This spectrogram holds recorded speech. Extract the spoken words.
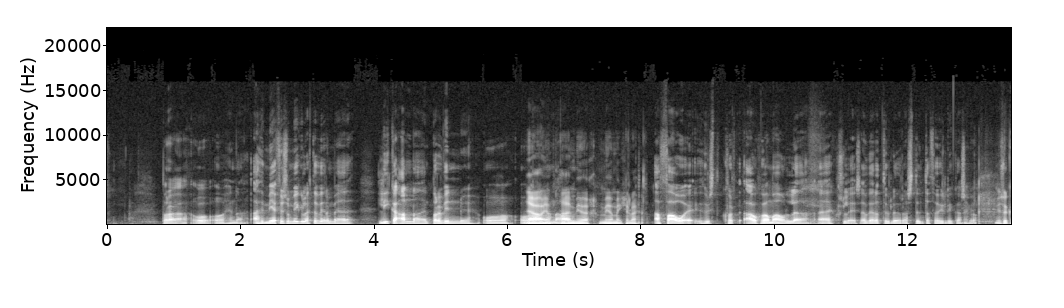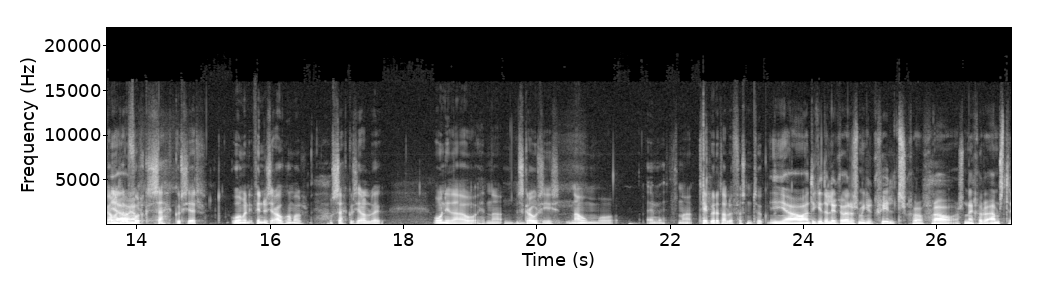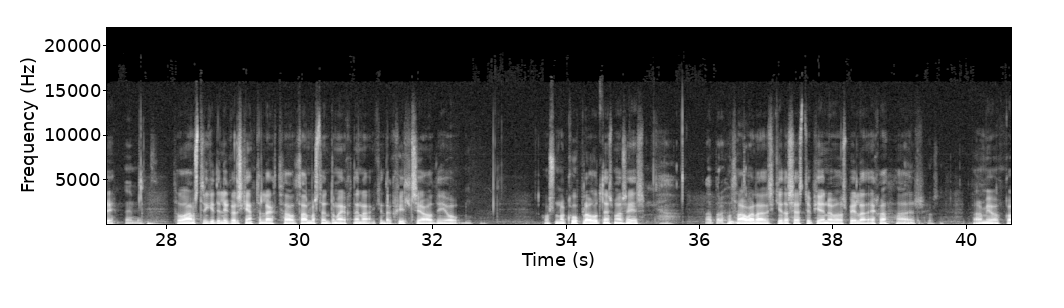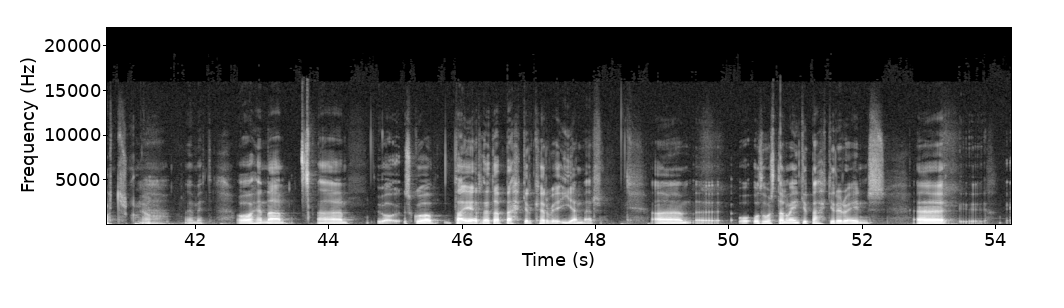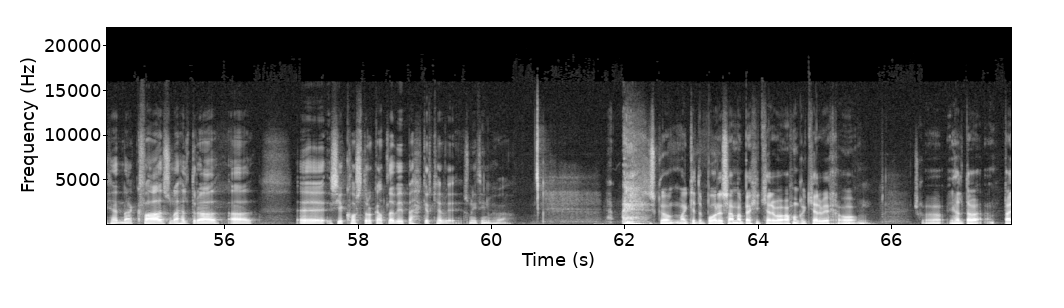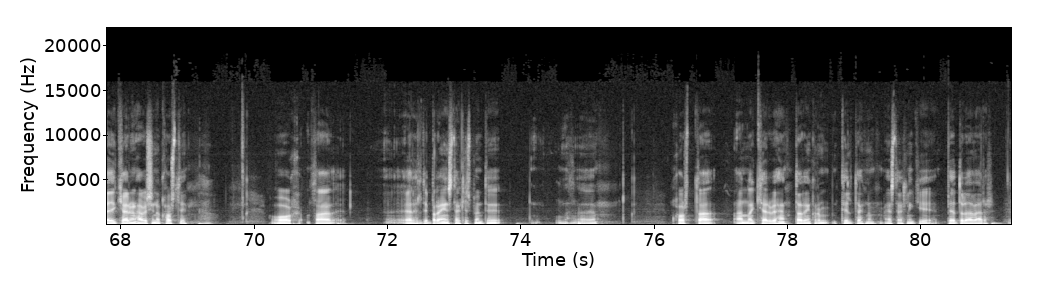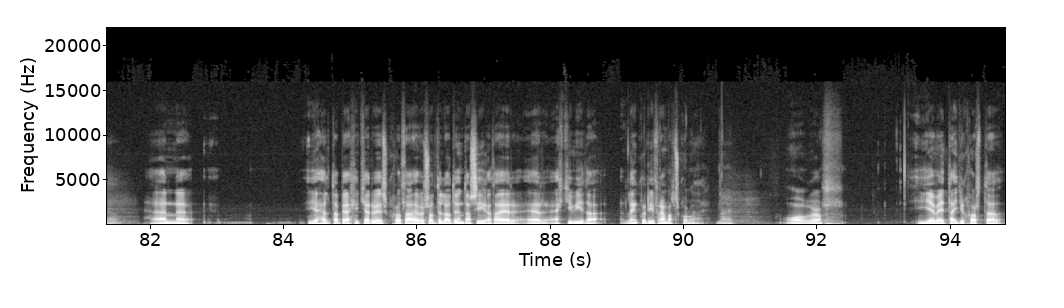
bara og, og hérna að því mér finnst svo mikilvægt að vera með líka annað en bara vinnu og, og já, já hérna það er mjög, mjög mikilvægt. Að fá, þú veist, hvort áhuga mál eða, eða eitthvað svoleiðis, að vera duglegur að stunda þau líka sko. Er svo gaman Já, þegar já. fólk sekkur sér ofan, finnur sér áhugamál og sekkur sér alveg það og hérna, skráur sér í nám og einmitt, svona, tekur þetta alveg föstum tökum. Já, þetta getur líka verið svo mikið kvíld sko, frá svona einhverju amstri. Einmitt þó að amstri getur líka verið skemmtilegt þá þarf maður stundum að einhvern veginn að geta kvíld sig á því og, og svona kúpla út eins og maður segir það er bara og þá er það að geta sest upp hérna og spila eitthvað, það er 100%. bara mjög gott sko. Já. einmitt og hérna um, sko það er þetta bekkjarkerfi í MR um, uh, og, og þú varst að tala um að engir bekkir eru eins uh, hérna hvað svona heldur að, að uh, sé kostur og galla við bekkjarkerfi svona í þínum huga? Sko, maður getur borið saman bekkikerfi og áfangakerfi og sko, ég held að bæði kerfin hafi sína kosti og það er held ég bara einstaklisbundi uh, hvort að annað kerfi hendar einhverjum tilteknum einstaklingi betur eða verð Já. en uh, ég held að bekkikerfi sko, það hefur svolítið látið undan síga það er, er ekki víða lengur í. Nei. og uh, ég veit ekki hvort að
